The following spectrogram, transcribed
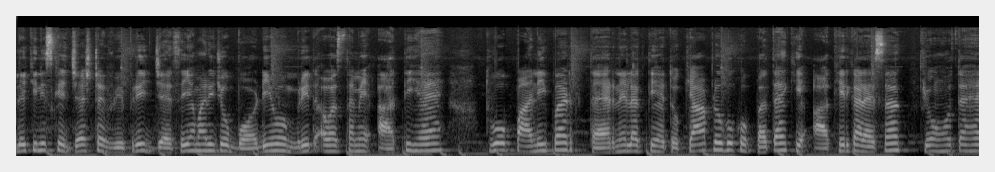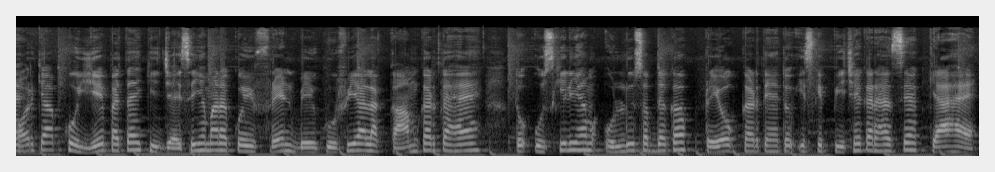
लेकिन इसके जस्ट विपरीत जैसे ही हमारी जो बॉडी है वो मृत अवस्था में आती है तो वो पानी पर तैरने लगती है। तो क्या आप लोगों को पता है कि आखिरकार ऐसा क्यों होता है? और क्या आपको ये पता है कि जैसे ही हमारा कोई फ्रेंड बेवकूफ़ी वाला काम करता है तो उसके लिए हम उल्लू शब्द का प्रयोग करते हैं। तो इसके पीछे का रहस्य क्या है?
